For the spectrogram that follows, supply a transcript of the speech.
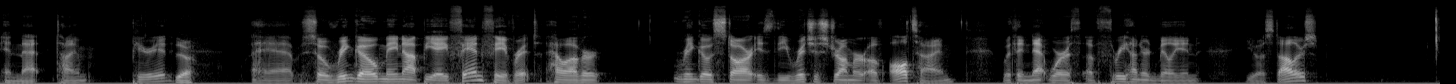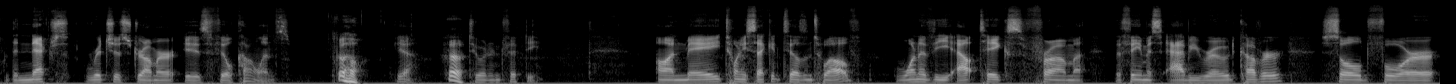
in that time period. Yeah. Uh, so Ringo may not be a fan favorite. However, Ringo Starr is the richest drummer of all time with a net worth of 300 million US dollars. The next richest drummer is Phil Collins. Oh. Yeah. Huh. 250. On May 22nd, 2012, one of the outtakes from the famous Abbey Road cover sold for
